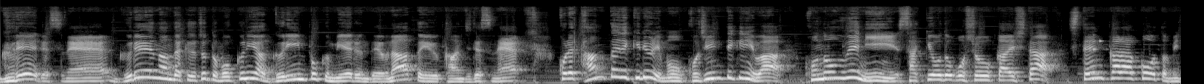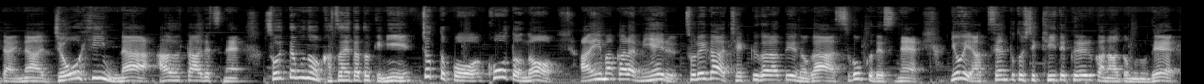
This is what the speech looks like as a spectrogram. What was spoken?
グレーですね。グレーなんだけどちょっと僕にはグリーンっぽく見えるんだよなという感じですね。これ単体で着るよりも個人的にはこの上に先ほどご紹介したステンカラーコートみたいな上品なアウターですね。そういったものを重ねた時にちょっとこうコートの合間から見える。それがチェック柄というのがすごくですね、良いアクセントとして効いてくれるかなと思うので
